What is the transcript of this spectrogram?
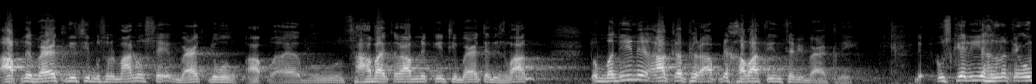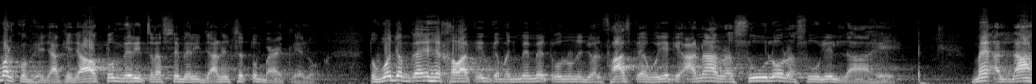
आपने बैत ली थी मुसलमानों से, बैत जो साहबा कराम ने की थी बैत रिजवान तो मदीने आकर फिर आपने ख़वातीन से भी बैत ली। उसके लिए हज़रत उमर को भेजा कि जाओ, तुम मेरी तरफ़ से मेरी जानब से तुम बैत ले लो। तो वो जब गए हैं ख़वातीन के मजमे में तो उन्होंने जो अल्फाज कहे वो ये कि आना रसूल रसूल मैं अल्लाह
